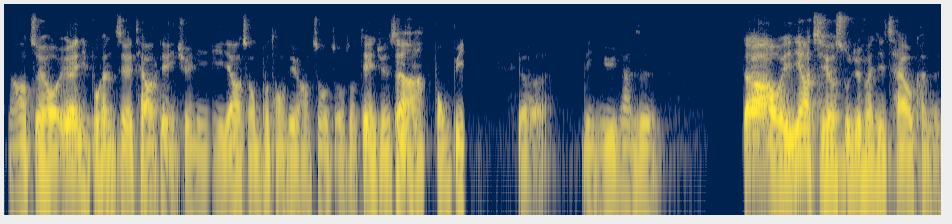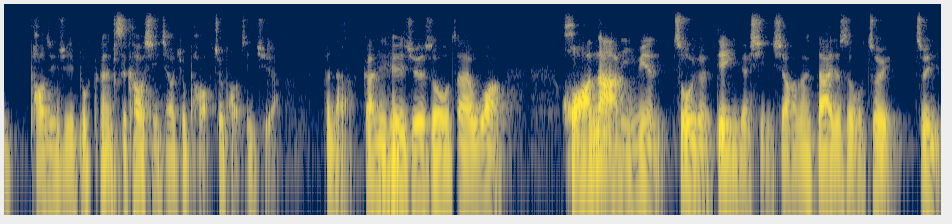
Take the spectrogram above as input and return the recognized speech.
然后最后因为你不可能直接跳电影圈，你一定要从不同地方做做做。电影圈是一对啊个封闭的领域，但是对啊，我一定要结合数据分析才有可能跑进去，你不可能只靠行销就跑就跑进去啊，很难。但你可以觉得说我在往华纳里面做一个电影的行销，那大概就是我最最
